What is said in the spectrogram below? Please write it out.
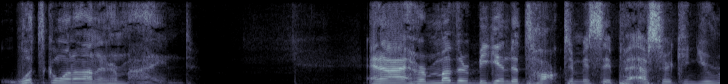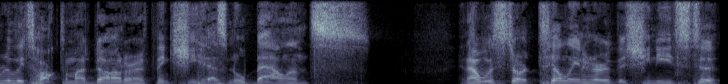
what's going on in her mind. And I her mother began to talk to me and say, Pastor, can you really talk to my daughter? I think she has no balance. And I would start telling her that she needs to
